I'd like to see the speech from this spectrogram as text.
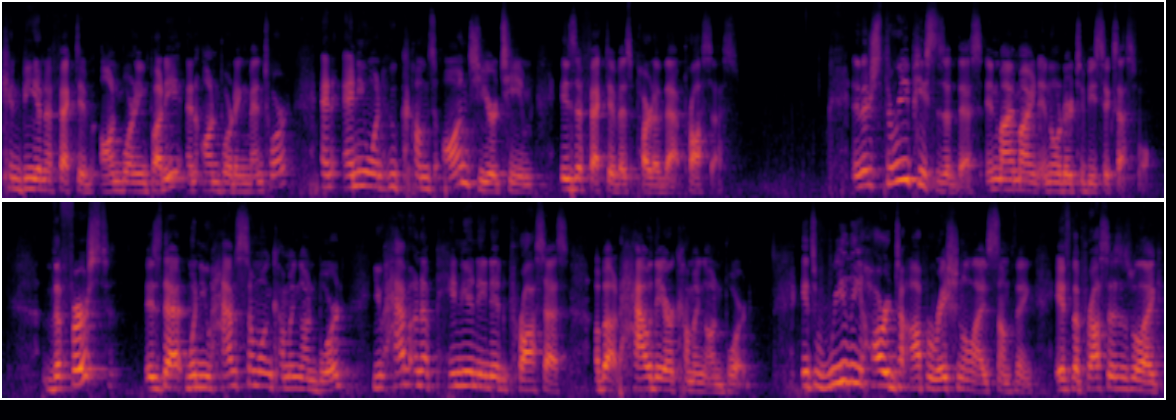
can be an effective onboarding buddy, an onboarding mentor, and anyone who comes onto your team is effective as part of that process. And there's three pieces of this, in my mind, in order to be successful. The first is that when you have someone coming on board, you have an opinionated process about how they are coming on board. It's really hard to operationalize something if the processes were like,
